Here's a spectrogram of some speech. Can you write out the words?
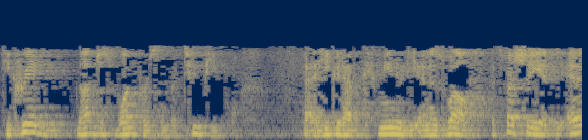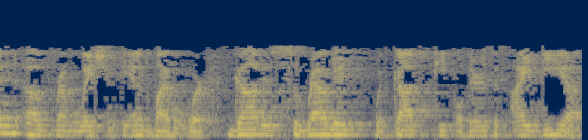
he created not just one person, but two people that he could have community and as well, especially at the end of Revelation, at the end of the Bible, where God is surrounded with God's people. There is this idea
